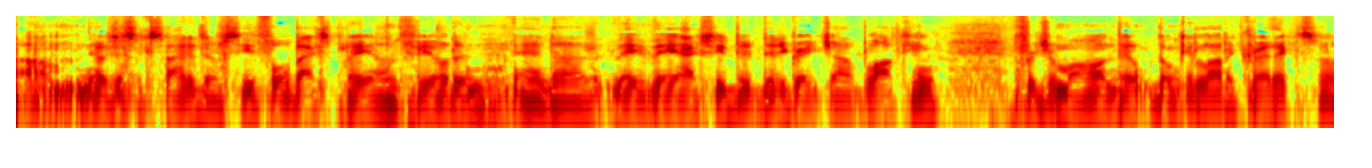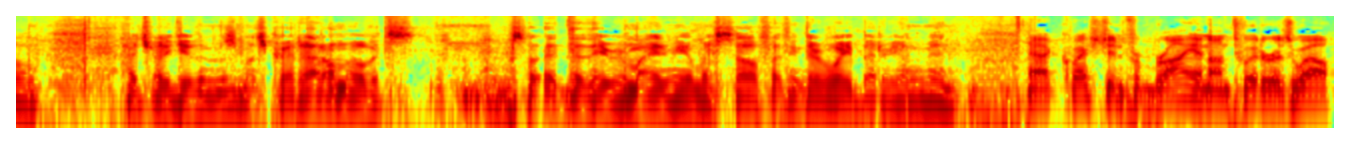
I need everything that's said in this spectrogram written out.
Um, you know, just excited to see fullbacks play on the field, and and uh, they they actually did, did a great job blocking for Jamaal, and they don't, don't get a lot of credit. So I try to give them as much credit. I don't know if it's so that they remind me of myself. I think they're way better young men. Uh, question from Brian on Twitter as well.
